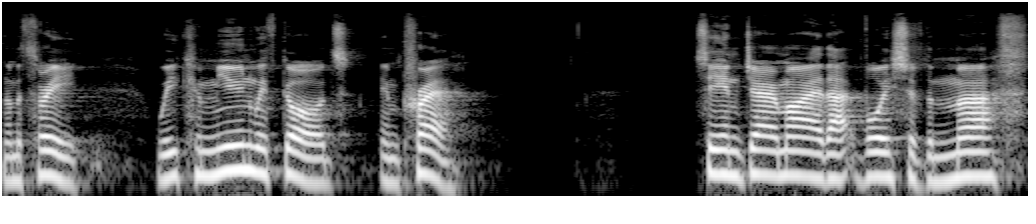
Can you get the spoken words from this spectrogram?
Number three, we commune with God in prayer. See in Jeremiah that voice of the mirth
